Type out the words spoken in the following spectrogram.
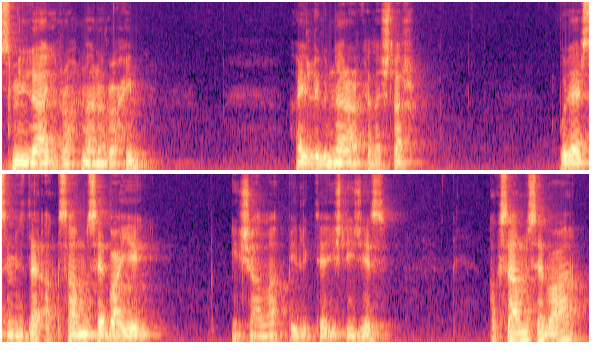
Bismillahirrahmanirrahim. Hayırlı günler arkadaşlar. Bu dersimizde Aksam-ı Seba'yı inşallah birlikte işleyeceğiz. Aksam-ı Seba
